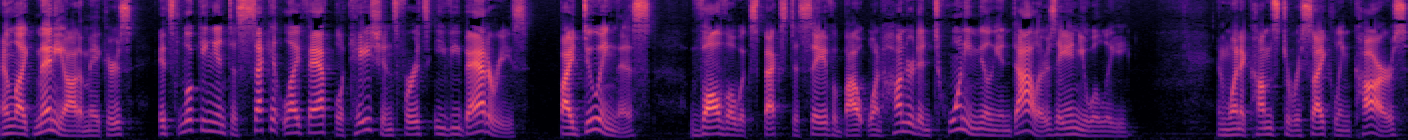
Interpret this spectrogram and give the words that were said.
And like many automakers, it's looking into second life applications for its EV batteries. By doing this, Volvo expects to save about $120 million annually. And when it comes to recycling cars,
